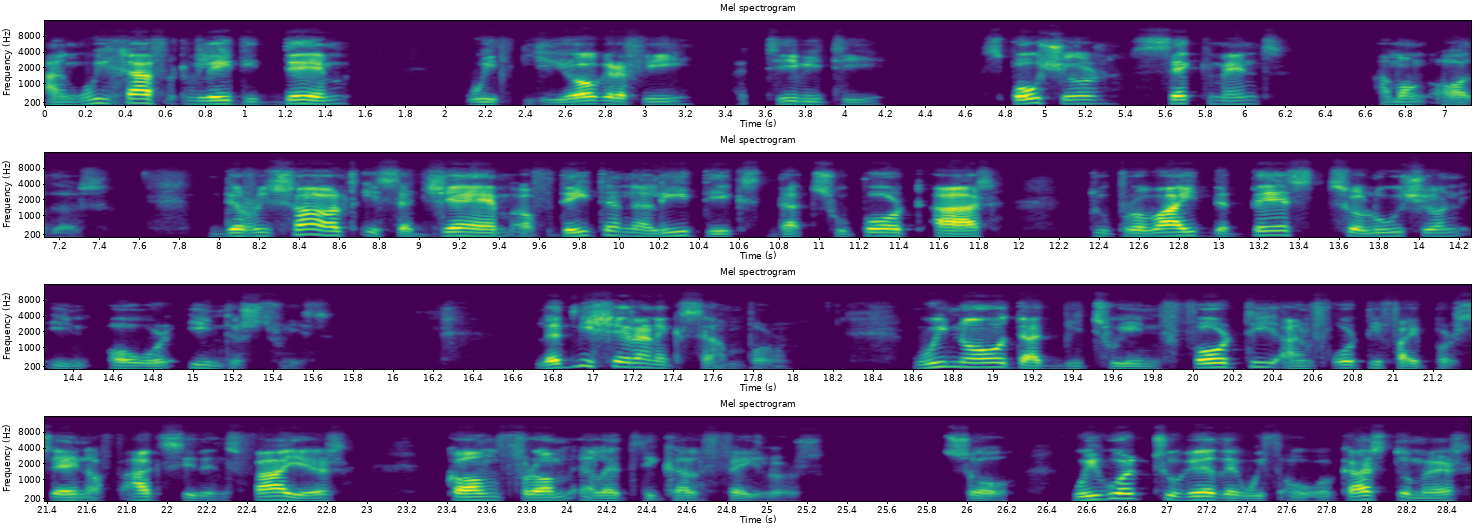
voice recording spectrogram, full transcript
and we have related them with geography, activity, exposure, segments, among others. The result is a gem of data analytics that support us to provide the best solution in our industries. Let me share an example. We know that between 40 and 45% of accidents fires come from electrical failures. So we work together with our customers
